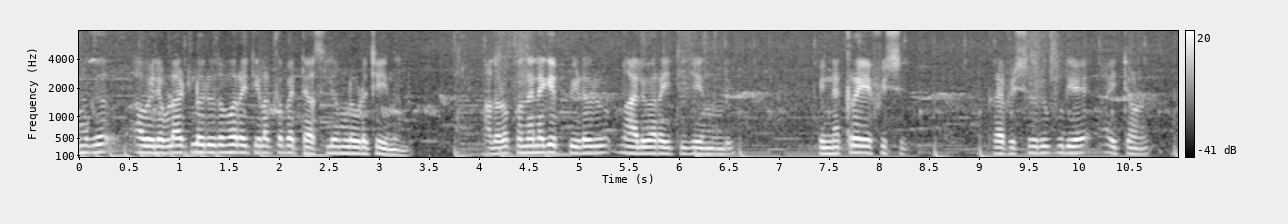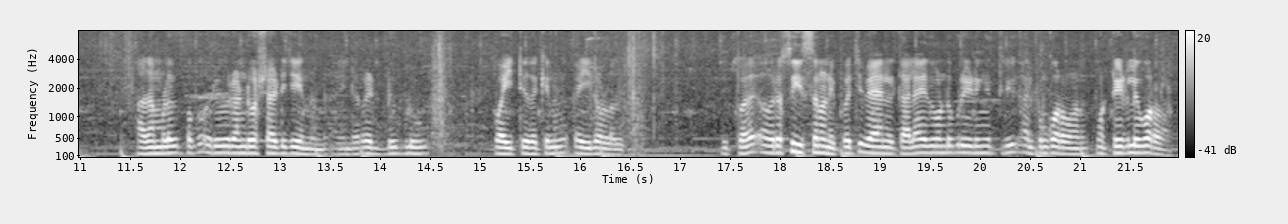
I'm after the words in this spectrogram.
നമുക്ക് അവൈലബിൾ ആയിട്ടുള്ള ഒരുവിധം വെറൈറ്റികളൊക്കെ ബെറ്റാസിൽ നമ്മളിവിടെ ചെയ്യുന്നുണ്ട്. അതോടൊപ്പം തന്നെ ഗപ്പിയുടെ ഒരു നാല് വെറൈറ്റി ചെയ്യുന്നുണ്ട്. പിന്നെ ക്രേ ഫിഷ് ക്രേ ഫിഷ് ഒരു പുതിയ ഐറ്റമാണ് അത് നമ്മൾ ഇപ്പോൾ ഒരു രണ്ട് വർഷമായിട്ട് ചെയ്യുന്നുണ്ട്. അതിന്റെ റെഡ് ബ്ലൂ വൈറ്റ് ഇതൊക്കെയാണ് കയ്യിലുള്ളത്. ഇപ്പോൾ ഓരോ സീസണാണ് ഇപ്പോൾ വേനൽക്കാലം ആയതുകൊണ്ട് ബ്രീഡിങ് ഇത്തിരി അല്പം കുറവാണ്. മുട്ടയിടൽ കുറവാണ്.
